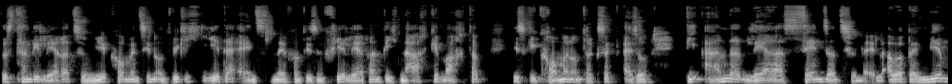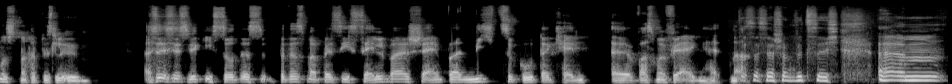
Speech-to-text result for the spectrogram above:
dass dann die Lehrer zu mir kommen sind und wirklich jeder einzelne von diesen vier Lehrern, die ich nachgemacht habe, ist gekommen und hat gesagt, also die anderen Lehrer sensationell, aber bei mir muss noch ein bisschen üben. Also es ist wirklich so, dass, dass man bei sich selber scheinbar nicht so gut erkennt, äh, was man für Eigenheiten hat. Das ist ja schon witzig. Ähm,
